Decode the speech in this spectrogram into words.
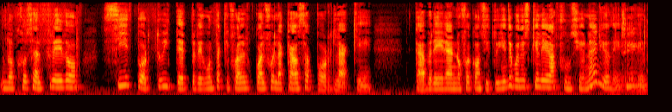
don José Alfredo Cid por Twitter pregunta que fue cuál fue la causa por la que Cabrera no fue constituyente. Bueno, es que él era funcionario de, Sí, del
